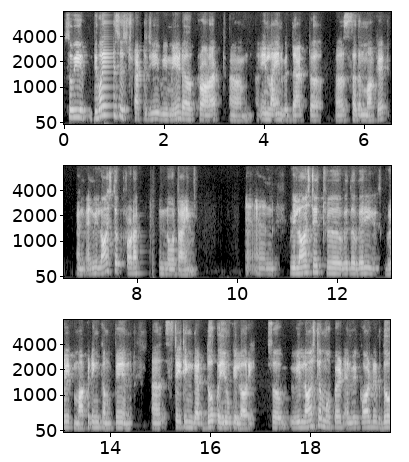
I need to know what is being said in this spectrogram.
So we devised a strategy. We made a product um, in line with that uh, uh, southern market, and, and we launched the product in no time. And we launched it uh, with a very great marketing campaign uh, stating that do pahiyon ki lorry. So we launched a moped and we called it do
